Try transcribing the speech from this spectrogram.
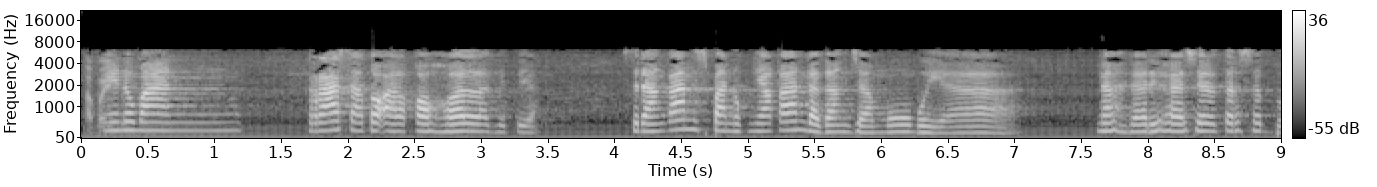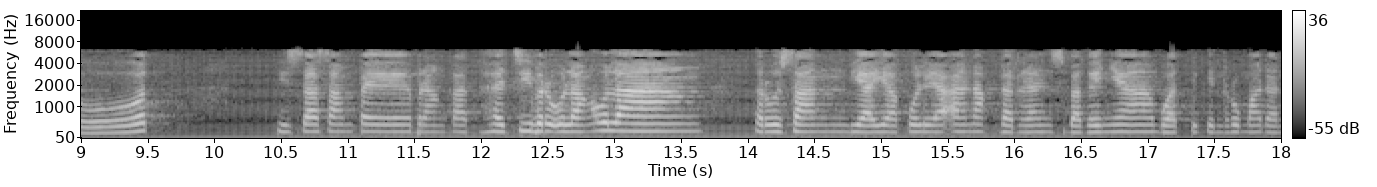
Apa minuman itu? keras atau alkohol gitu ya. Sedangkan spanduknya kan dagang jamu, Bu ya. Nah, dari hasil tersebut bisa sampai berangkat haji berulang-ulang, terusan biaya kuliah anak dan lain sebagainya, buat bikin rumah dan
